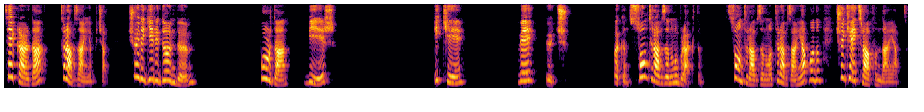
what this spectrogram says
tekrardan trabzan yapacağım. Şöyle geri döndüm. Buradan 1 2 ve 3. Bakın son trabzanımı bıraktım. Son trabzanıma trabzan yapmadım çünkü etrafından yaptım.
